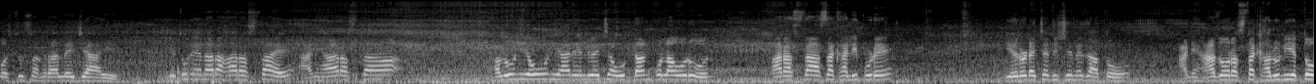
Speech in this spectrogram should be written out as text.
वस्तू संग्रहालय जे आहे तिथून येणारा हा रस्ता आहे आणि हा रस्ता खालून येऊन या रेल्वेच्या उड्डाण पुलावरून हा रस्ता असा खाली पुढे येरोड्याच्या दिशेने जातो आणि हा जो रस्ता खालून येतो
